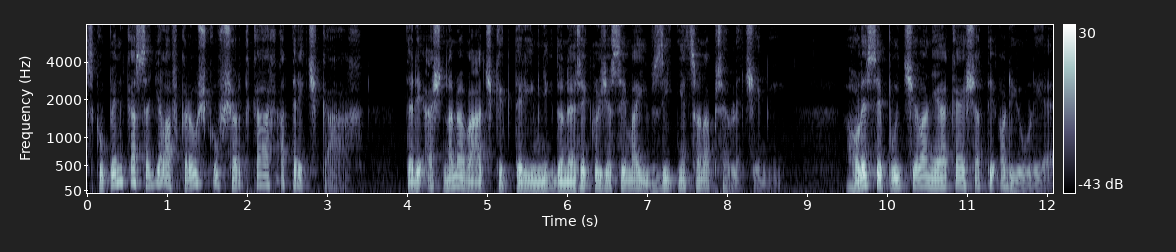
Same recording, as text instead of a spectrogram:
Skupinka seděla v kroužku v šortkách a tričkách, tedy až na nováčky, kterým nikdo neřekl, že si mají vzít něco na převlečení. Holly si půjčila nějaké šaty od Julie.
